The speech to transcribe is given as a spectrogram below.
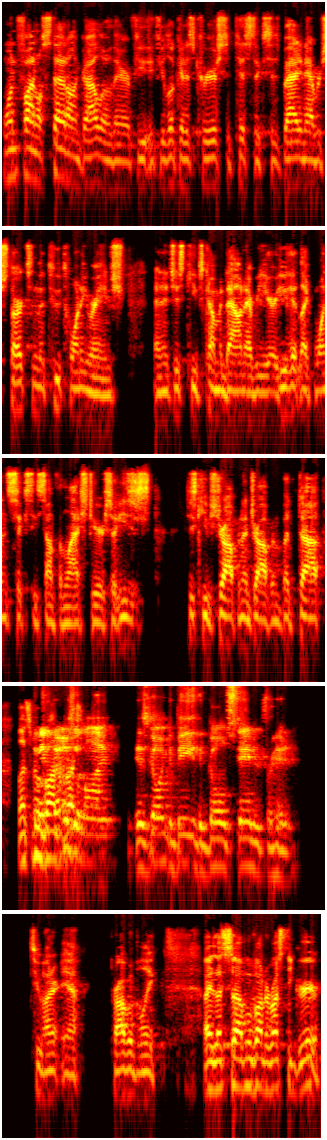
One final stat on Gallo there. If you if you look at his career statistics, his batting average starts in the 220 range and it just keeps coming down every year. He hit like 160 something last year, so he's just, just keeps dropping and dropping. But uh, let's move I mean, on. The line is going to be the gold standard for hitting. 200, yeah, probably. All right, let's uh, move on to Rusty Greer.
